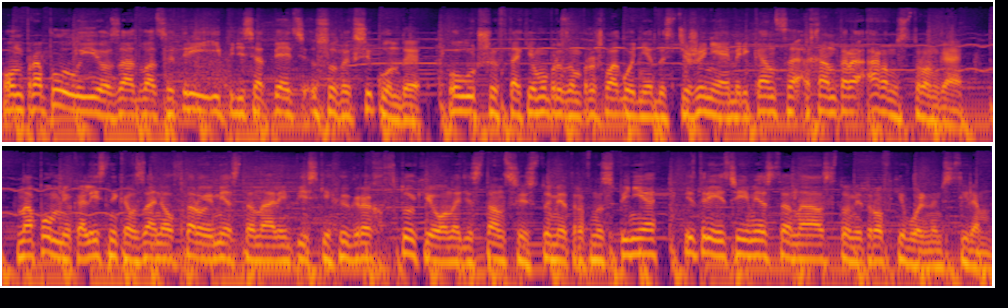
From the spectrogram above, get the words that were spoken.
Он проплыл ее за 23,55 секунды, улучшив таким образом прошлогоднее достижение американца Хантера Армстронга. Напомню, Колесников занял второе место на Олимпийских играх в Токио на дистанции 100 метров на спине и третье место на 100-метровке вольным стилем.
